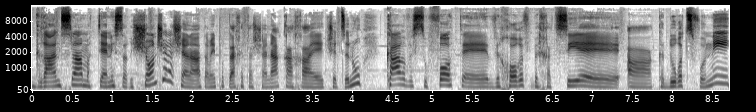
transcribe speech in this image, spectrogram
גרנד סלאם, הטניס הראשון של השנה, תמיד פותח את השנה ככה, אה, כשאצלנו קר וסופות וחורף בחצי הכדור הצפוני.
